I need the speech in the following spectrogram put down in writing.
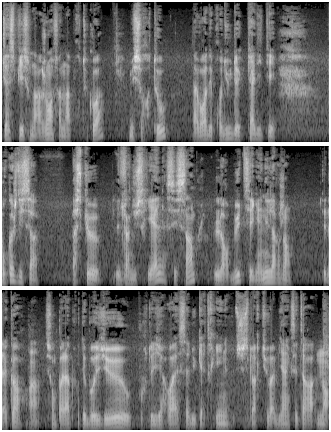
gaspiller son argent à faire n'importe quoi, mais surtout d'avoir des produits de qualité. Pourquoi je dis ça? Parce que les industriels, c'est simple, leur but c'est gagner de l'argent. T'es d'accord hein? Ils sont pas là pour tes beaux yeux ou pour te dire ouais salut Catherine, j'espère que tu vas bien, etc. Non,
